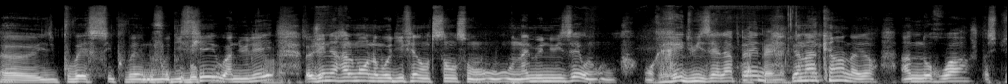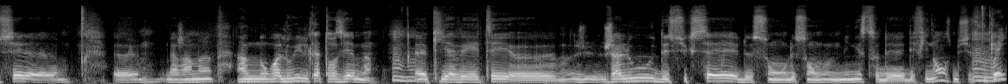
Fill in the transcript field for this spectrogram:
Euh, ils pouvaient, ils pouvaient plus modifier beaucoup. ou annuler. Euh, généralement, on le modifiait dans le sens où on, on amenuisait, on, on réduisait la peine. peine. Il y en a qu'un d'ailleurs, un de nos rois, je sais pas si tu sais, euh, euh, Benjamin, un de nos rois Louis le XIVe, euh, qui avait été euh, jaloux des succès de son, de son ministre des, des Finances, Monsieur Mhm, Fouquet,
